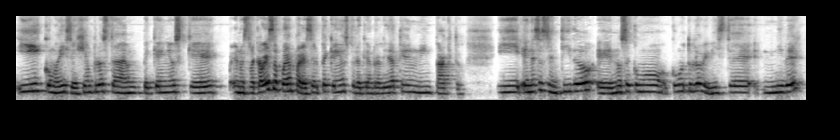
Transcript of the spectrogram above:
Y como dice, ejemplos tan pequeños que en nuestra cabeza pueden parecer pequeños, pero que en realidad tienen un impacto. Y en ese sentido, eh, no sé cómo, cómo tú lo viviste, Nive,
